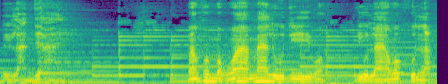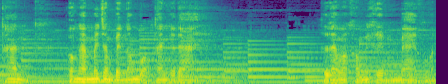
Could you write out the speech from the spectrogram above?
หรือหลานยาย บางคนบอกว่าแม่รู้ดีว่าอยู่แล้วว่าคุณรักท่าน เพราะงั้นไม่จำเป็นต้องบอกท่านก็ได้ ดงว่าเขาไม่เคยเป็นแม่คน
